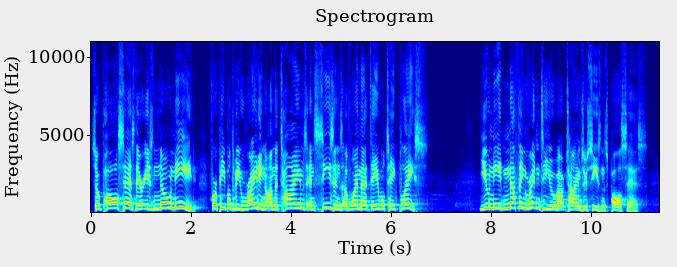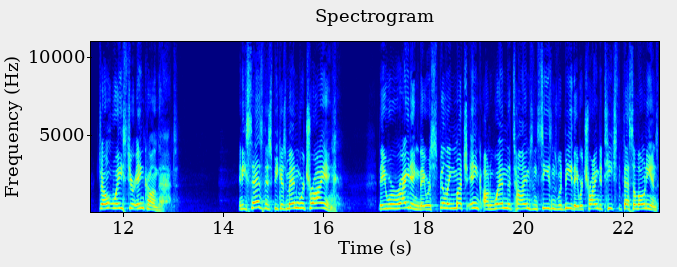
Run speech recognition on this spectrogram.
So Paul says there is no need for people to be writing on the times and seasons of when that day will take place. You need nothing written to you about times or seasons, Paul says. Don't waste your ink on that. And he says this because men were trying. They were writing, they were spilling much ink on when the times and seasons would be. They were trying to teach the Thessalonians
